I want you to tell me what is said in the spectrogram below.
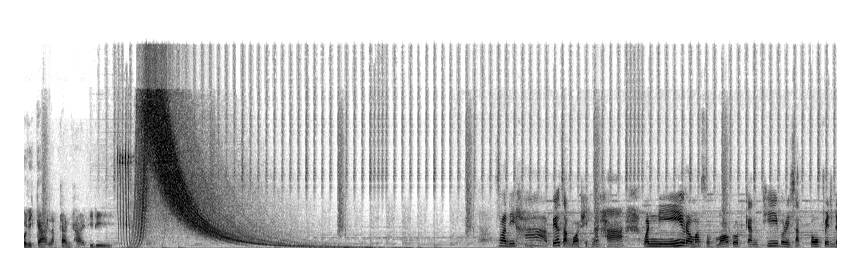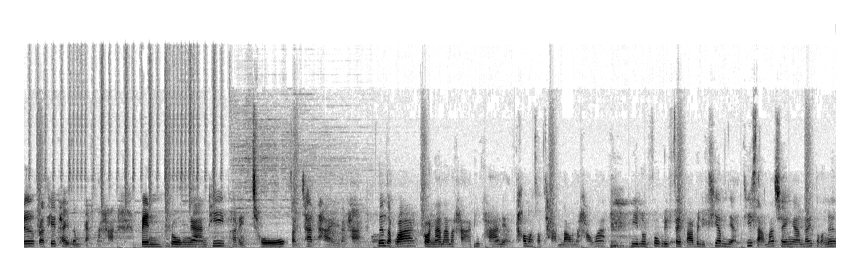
บริการหลังการขายที่ดี สวัสดีค่ะ เปี้ยวจากบอเทคนะคะ วันนี้เรามาส่งมอบรถกันที่บริษัทโปรเฟนเดอร์ประเทศไทยจำกัดนะคะ เป็นโรงงานที่ผลิตโชคสัญชาติไทยนะคะ เนื่องจากว่าก่อนหน้านั้นนะคะ ลูกค้าเนี่ยเข้ามาสอบถามเรานะคะว่ามีรถโฟล์คลิฟต์ไฟฟ้าเบลิเทียมเนี่ยที่สามารถใช้งานได้ต่อเนื่อง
